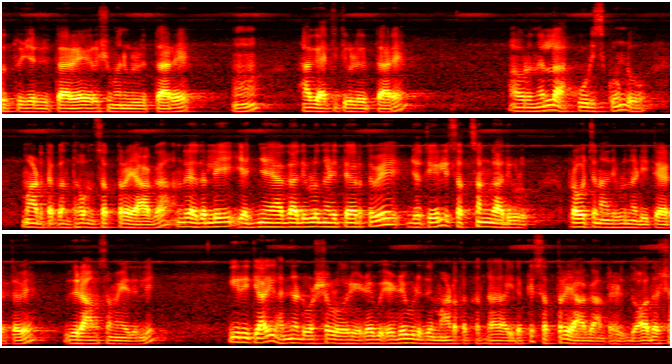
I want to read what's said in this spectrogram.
ಋತುಜರಿರ್ತಾರೆ, ಋಷಿಮುನಿಗಳಿರ್ತಾರೆ ಹಾಗೆ ಅತಿಥಿಗಳಿರ್ತಾರೆ. ಅವರನ್ನೆಲ್ಲ ಕೂಡಿಸಿಕೊಂಡು ಮಾಡ್ತಕ್ಕಂಥ ಒಂದು ಸತ್ರಯಾಗ, ಅಂದರೆ ಅದರಲ್ಲಿ ಯಜ್ಞಯಾಗಾದಿಗಳು ನಡೀತಾ ಇರ್ತವೆ, ಜೊತೆಯಲ್ಲಿ ಸತ್ಸಂಗಾದಿಗಳು. ಪ್ರವಚನಾದಿಗಳು ನಡೀತಾ ಇರ್ತವೆ ವಿರಾಮ ಸಮಯದಲ್ಲಿ. ಈ ರೀತಿಯಾಗಿ ಹನ್ನೆರಡು ವರ್ಷಗಳವರೆಗೆ ಎಡೆ ಎಡೆಬಿಡದೆ ಮಾಡತಕ್ಕಂತಹ ಇದಕ್ಕೆ ಸತ್ರಯಾಗ ಅಂತ ಹೇಳಿ ದ್ವಾದಶ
